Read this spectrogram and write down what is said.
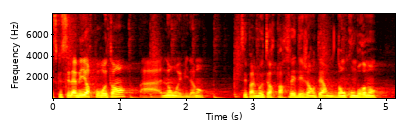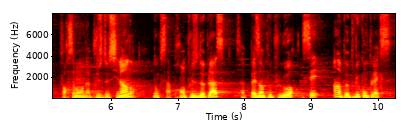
Est-ce que c'est la meilleure pour autant? Bah non, évidemment. C'est pas le moteur parfait déjà en termes d'encombrement. Forcément, on a plus de cylindres, donc ça prend plus de place, ça pèse un peu plus lourd, c'est un peu plus complexe.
